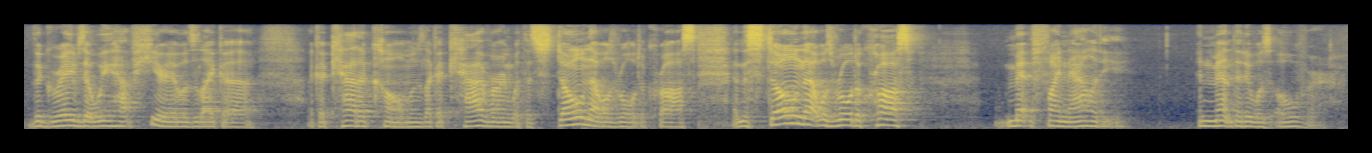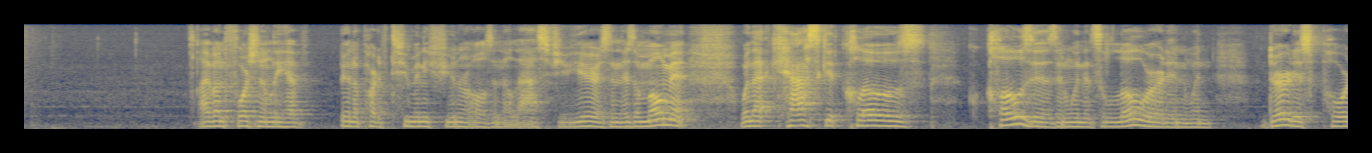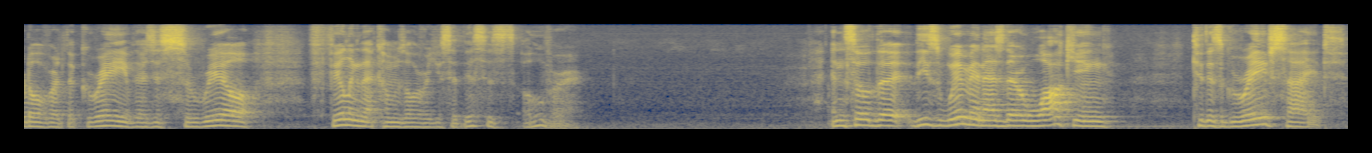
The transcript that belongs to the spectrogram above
the graves that we have here. It was like a like a catacomb. It was like a cavern with a stone that was rolled across. And the stone that was rolled across meant finality. It meant that it was over. I've unfortunately have been a part of too many funerals in the last few years. And there's a moment when that casket close, closes and when it's lowered and when dirt is poured over the grave, there's this surreal feeling that comes over you. Said, This is over. And so the, these women, as they're walking to this gravesite,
